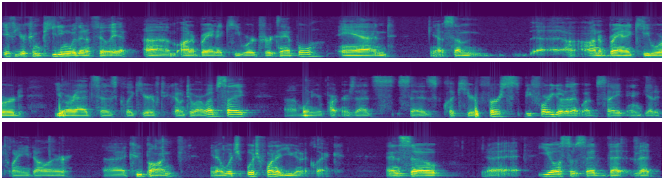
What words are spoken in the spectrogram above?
if you're competing with an affiliate um, on a branded keyword, for example, and you know some uh, on a branded keyword, your ad says click here to come to our website. Um, one of your partners ads says click here first before you go to that website and get a $20 uh, coupon. You know which which one are you going to click? And so uh, you also said that that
